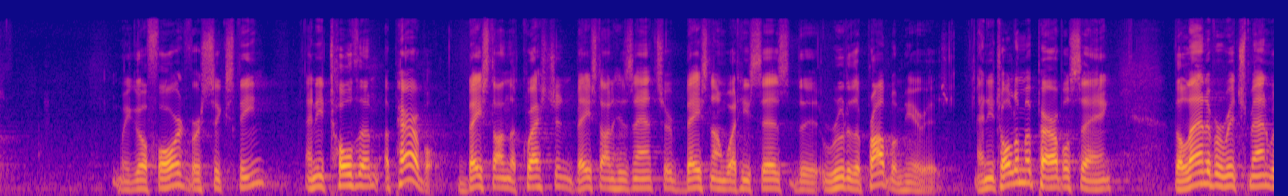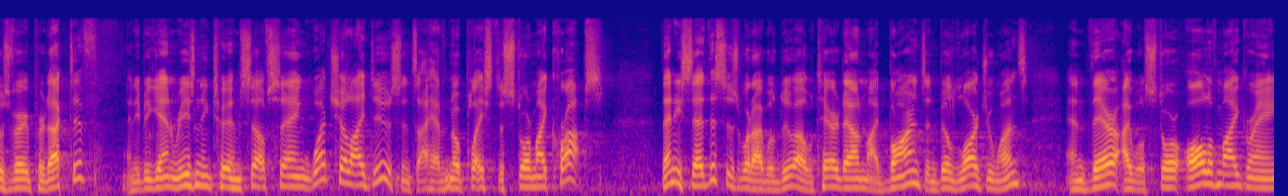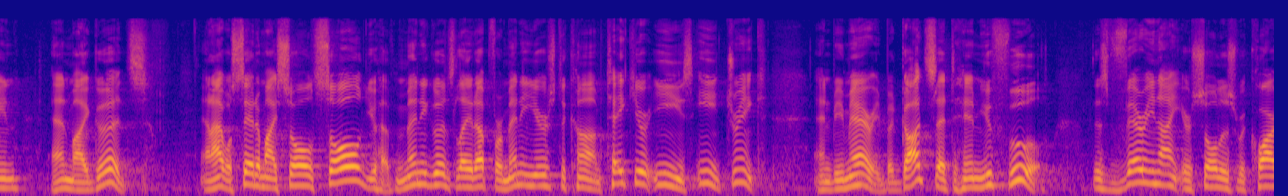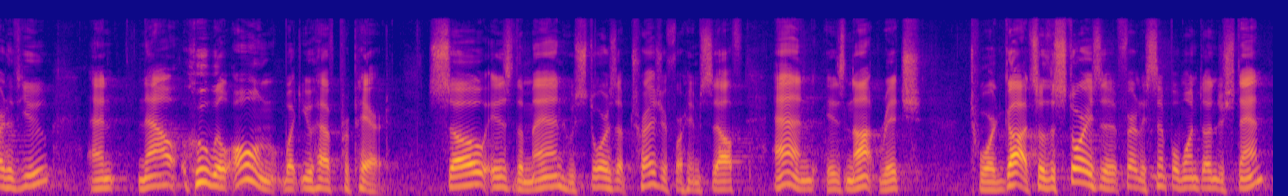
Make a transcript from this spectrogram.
We go forward, verse 16, and he told them a parable based on the question, based on his answer, based on what he says the root of the problem here is. And he told him a parable saying, the land of a rich man was very productive, and he began reasoning to himself, saying, what shall I do since I have no place to store my crops? Then he said, this is what I will do. I will tear down my barns and build larger ones, and there I will store all of my grain and my goods. And I will say to my soul, soul, you have many goods laid up for many years to come. Take your ease, eat, drink, and be married. But God said to him, you fool, this very night your soul is required of you, and now who will own what you have prepared? so is the man who stores up treasure for himself and is not rich toward God. So the story is a fairly simple one to understand.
